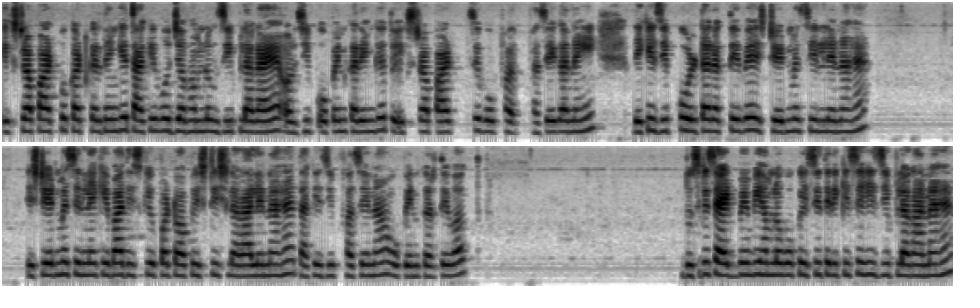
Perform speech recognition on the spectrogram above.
एक्स्ट्रा पार्ट को कट कर देंगे ताकि वो जब हम लोग ज़िप लगाएँ और ज़िप ओपन करेंगे तो एक्स्ट्रा पार्ट से वो फंसेगा नहीं। देखिए, ज़िप को उल्टा रखते हुए स्ट्रेट में सिल लेना है। स्ट्रेट में सिलने के बाद इसके ऊपर टॉप स्टिच लगा लेना है ताकि ज़िप फंसे ना ओपन करते वक्त। दूसरी साइड में भी हम लोगों को इसी तरीके से ही ज़िप लगाना है।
